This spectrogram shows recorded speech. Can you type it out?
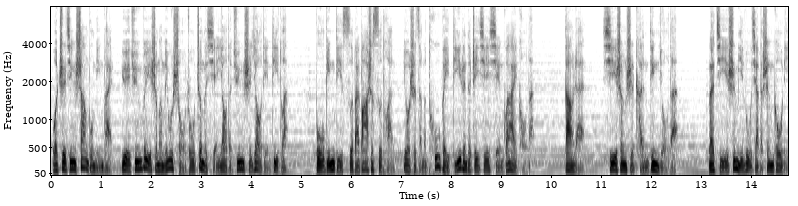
我至今尚不明白越军为什么没有守住这么险要的军事要点地段。步兵第四百八十四团又是怎么突被敌人的这些险关隘口的？当然，牺牲是肯定有的。那几十米路下的深沟里，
